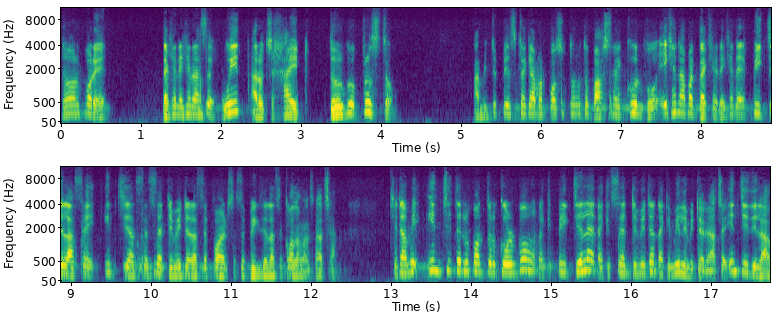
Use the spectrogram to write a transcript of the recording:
নেওয়ার পরে দেখেন এখানে আছে উইথ আর হচ্ছে হাইট দৈর্ঘ্য, প্রস্থ। আমি যে পেজটাকে আমার পছন্দ মতো বাছাই করব, এখানে আবার দেখেন, এখানে পিক্সেল আছে ইঞ্চি আছে সেন্টিমিটার আছে পয়েন্টস আছে পিক্সেল আছে কলাম আছে। আচ্ছা সেটা আমি ইঞ্চিতে রূপান্তর করব, নাকি পিক্সেলে, নাকি সেন্টিমিটার, নাকি মিলিমিটারে। আচ্ছা ইঞ্চি দিলাম।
